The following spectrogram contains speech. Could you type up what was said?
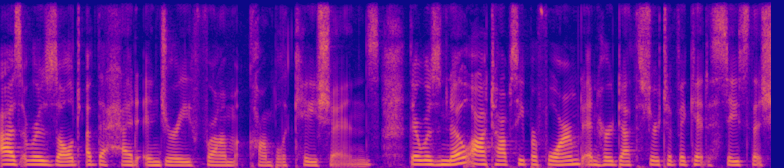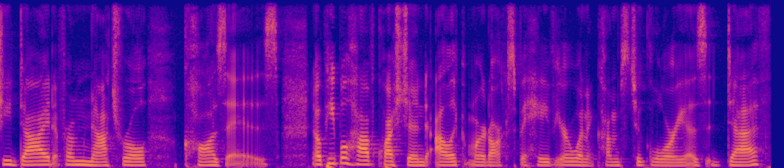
as a result of the head injury from complications. There was no autopsy performed, and her death certificate states that she died from natural causes. Now, people have questioned Alec Murdaugh's behavior when it comes to Gloria's death.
